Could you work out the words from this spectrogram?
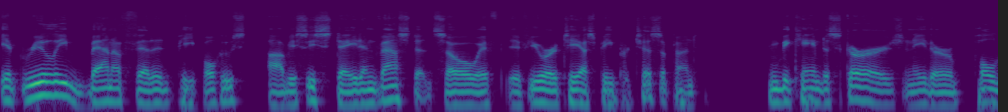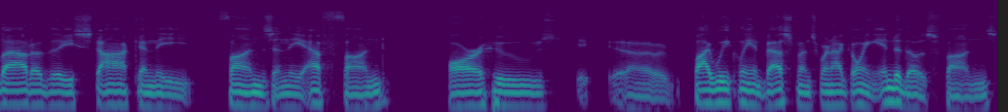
it really benefited people who obviously stayed invested. So if if you were a TSP participant and became discouraged and either pulled out of the stock and the funds and the F fund, or whose uh, biweekly investments were not going into those funds,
